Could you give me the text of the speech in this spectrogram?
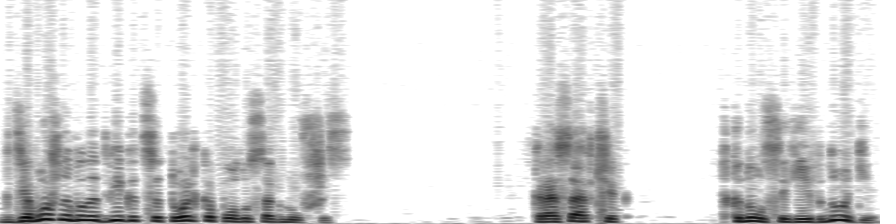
где можно было двигаться только полусогнувшись. Красавчик ткнулся ей в ноги,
